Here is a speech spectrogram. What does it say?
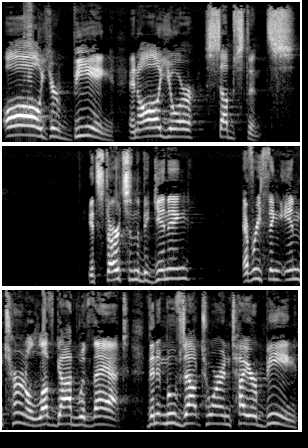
all your being, and all your substance. It starts in the beginning Everything internal, love God with that. Then it moves out to our entire being.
